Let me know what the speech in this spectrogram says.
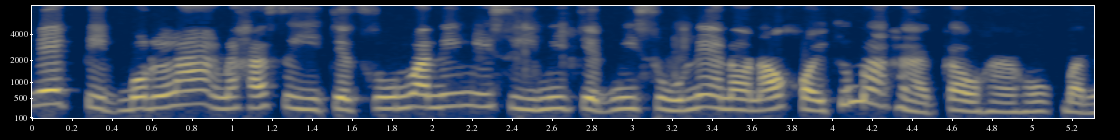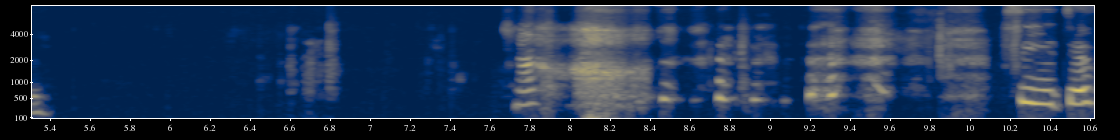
เลขติดบนล่างนะคะ470วันนี้มี4มี7มี0แน่นอนเอาข่อยขึ้นมาหาเก่าหาหกบัน สี่เจ็ด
